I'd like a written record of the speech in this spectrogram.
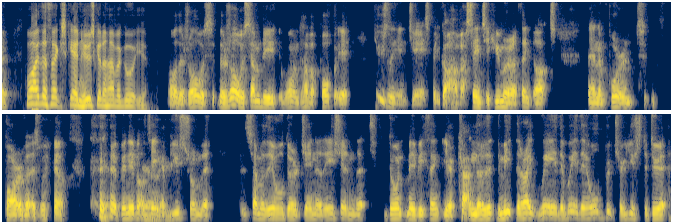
Why the thick skin? Who's going to have a go at you? Oh, there's always there's always somebody wanting to have a pop at you, usually in jest, but you've got to have a sense of humour. I think that's an important part of it as well. Yeah. Being able to yeah, take yeah. abuse from the some of the older generation that don't maybe think you're cutting the, the meat the right way, the way the old butcher used to do it,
